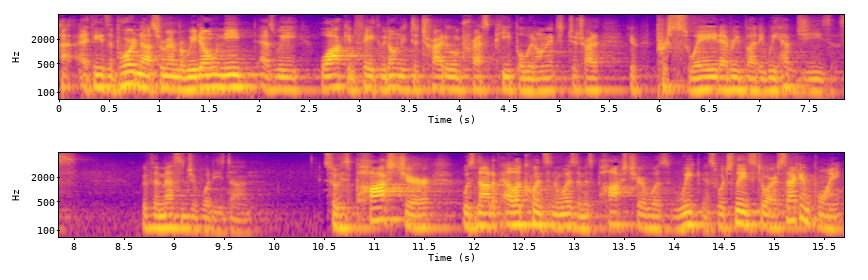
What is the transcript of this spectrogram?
I think it's important to us to remember we don't need, as we walk in faith, we don't need to try to impress people. We don't need to try to you know, persuade everybody. We have Jesus. We have the message of what he's done. So his posture was not of eloquence and wisdom. His posture was weakness, which leads to our second point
